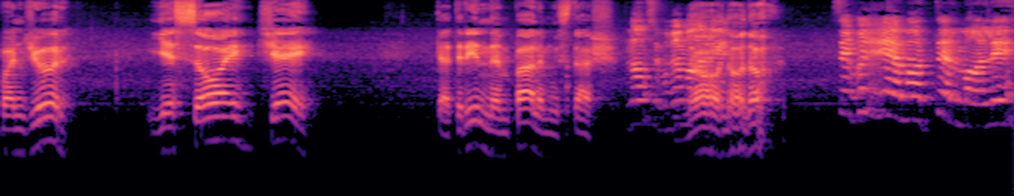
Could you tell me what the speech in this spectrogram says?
Bonjour, je soy Che? Catherine n'aime pas la moustache. Non, c'est vraiment Non, laid. non, non. C'est vraiment tellement laid.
